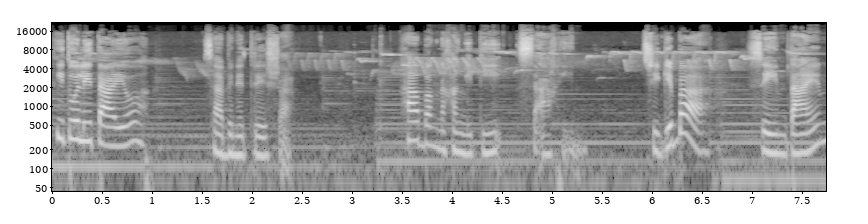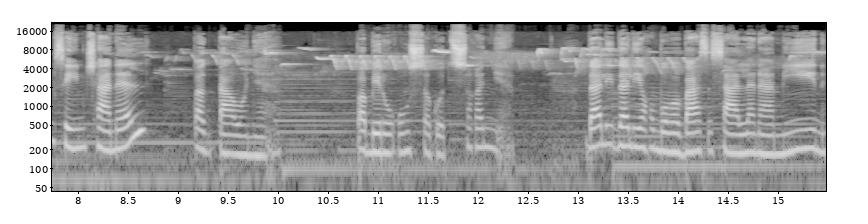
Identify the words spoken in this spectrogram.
Dito ulit tayo, sabi ni Trisha. Habang nakangiti sa akin. Sige ba? Same time, same channel? Pagtawa niya. Pabiro kong sagot sa kanya. Dali-dali akong bumaba sa sala namin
